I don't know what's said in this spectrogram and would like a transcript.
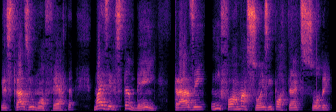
Eles trazem uma oferta, mas eles também trazem informações importantes sobre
